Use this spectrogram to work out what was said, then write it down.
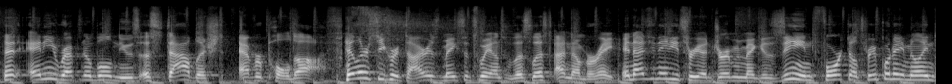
that any reputable news established ever pulled off. Hitler's Secret Diaries makes its way onto this list at number 8. In 1983, a German magazine magazine forked out $3.8 million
